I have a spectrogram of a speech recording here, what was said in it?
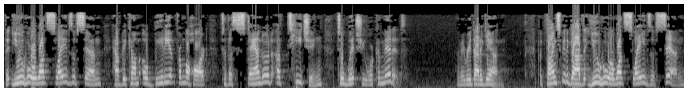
that you who were once slaves of sin have become obedient from the heart to the standard of teaching to which you were committed. Let me read that again. But thanks be to God that you who were once slaves of sin,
